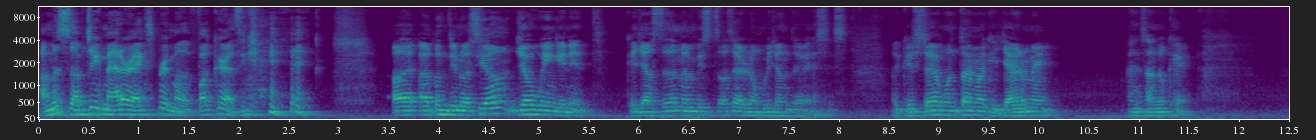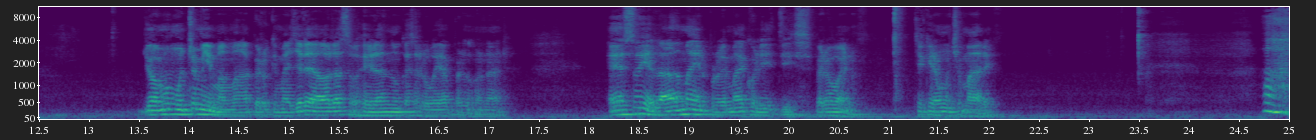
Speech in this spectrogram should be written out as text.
I'm a subject matter expert, motherfucker, así que... a, a, continuación, yo winging it, que ya ustedes me han visto hacerlo un millón de veces. Aquí estoy a punto de maquillarme pensando que... Yo amo mucho a mi mamá, pero que me haya heredado las ojeras nunca se lo voy a perdonar. Eso y el asma y el problema de colitis. Pero bueno, yo quiero mucho madre. Ah,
